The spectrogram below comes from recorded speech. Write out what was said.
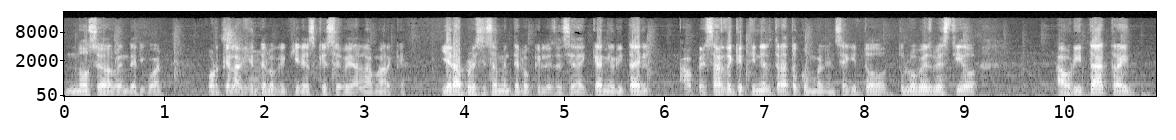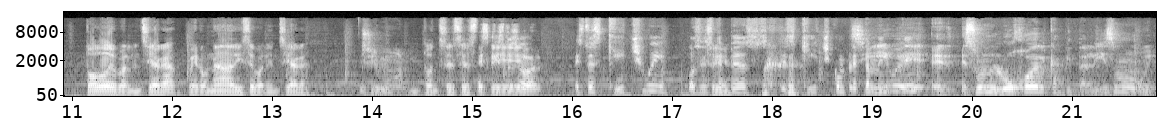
no se va a vender igual. Porque la gente lo que quiere es que se vea la marca. Y era precisamente lo que les decía de Kanye. Ahorita él, a pesar de que tiene el trato con Valenciaga y todo, tú lo ves vestido. Ahorita trae todo de Valenciaga, pero nada dice Valenciaga. Simón. Entonces, este. Es que esto, se- esto es kitsch, güey. O sea, este Sí. pedo es, es kitsch completamente. Sí, güey, es, es un lujo del capitalismo, güey.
